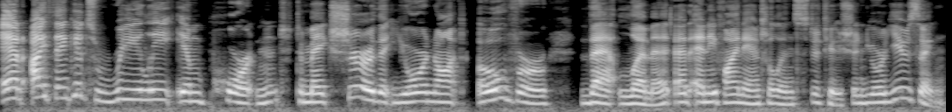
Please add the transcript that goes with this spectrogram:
And I think it's really important to make sure that you're not over that limit at any financial institution you're using.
